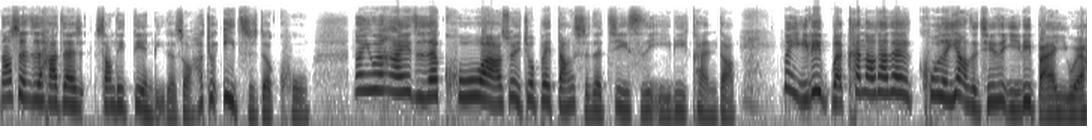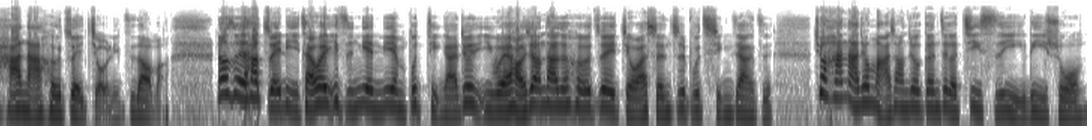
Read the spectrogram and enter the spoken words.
那甚至他在上帝殿里的时候，他就一直的哭。那因为他一直在哭啊，所以就被当时的祭司以利看到。那以利本看到他在哭的样子，其实以利本来以为哈拿喝醉酒，你知道吗？然后所以他嘴里才会一直念念不停啊，就以为好像他是喝醉酒啊，神志不清这样子。就哈拿就马上就跟这个祭司以利说。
